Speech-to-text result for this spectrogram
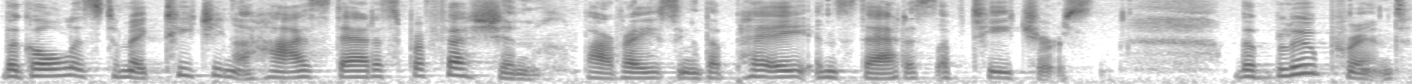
The goal is to make teaching a high status profession by raising the pay and status of teachers. The blueprint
